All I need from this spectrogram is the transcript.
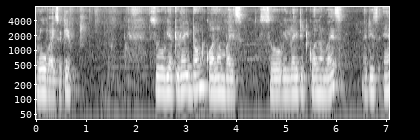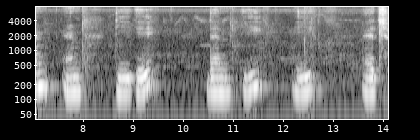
row wise okay? So we have to write down column wise. So we'll write it column wise. That is m m t a then e E H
